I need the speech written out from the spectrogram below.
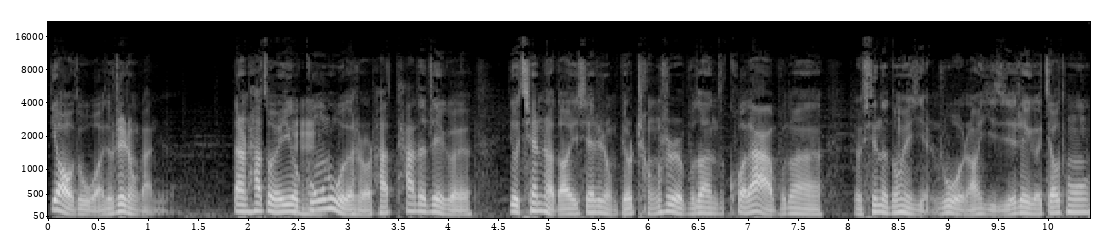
调度啊，就这种感觉。但是它作为一个公路的时候，它它的这个又牵扯到一些这种，比如城市不断扩大、不断有新的东西引入，然后以及这个交通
